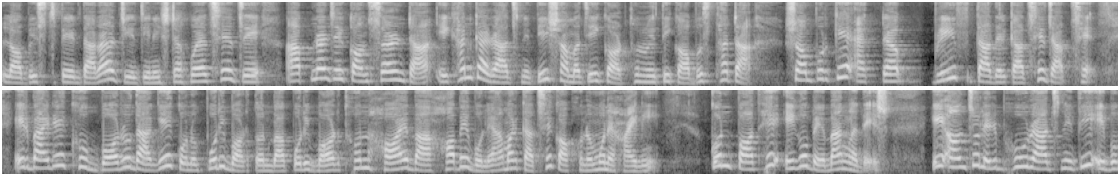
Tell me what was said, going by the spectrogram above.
লবিস্টদের দ্বারা যে জিনিসটা হয়েছে যে, আপনার যে কনসার্নটা এখানকার রাজনীতি, সামাজিক, অর্থনৈতিক অবস্থাটা সম্পর্কে একটা ব্রিফ তাদের কাছে যাচ্ছে। এর বাইরে খুব বড় দাগে কোনো পরিবর্তন বা পরিবর্ধন হয় বা হবে বলে আমার কাছে কখনো মনে হয়নি। কোন পথে এগোবে বাংলাদেশ? এই অঞ্চলের ভূ রাজনীতি এবং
